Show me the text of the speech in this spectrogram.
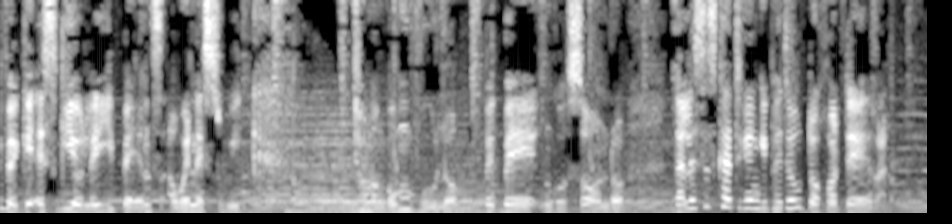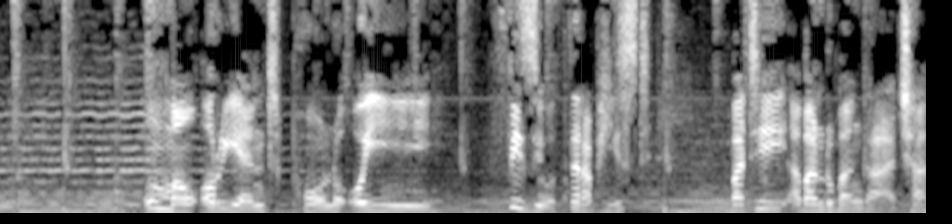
iveke esikiyo le yi-bands awareness week. Thoma ngomvulo bekube ngosondo. Ngalesi sikhathi-ke ngiphethe udorhotera uma orient polo oyi-physiotherapist. Bathi abantu bangatsha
